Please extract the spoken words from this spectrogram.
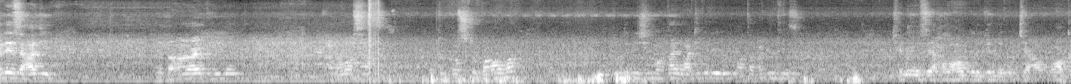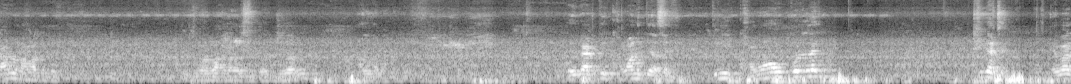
ছেলে এসে হাজির দাঁড়া রায় খুঁজে ভালোবাসা একটু কষ্ট বাবা মা। প্রতিবেশী মাথায় লাঠি করে মাথা কাটিয়ে দিয়েছে। ছেলে এসে হাওয়া করে কেন্দ্র করছে অকারণ আমাকে বলছে, বাবা আল্লাহ রাস্তা ধৈর্য ধরো। আল্লাহ ওই ব্যক্তি ক্ষমা নিতে আসেনি। তিনি ক্ষমাও করলেন। ঠিক আছে এবার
